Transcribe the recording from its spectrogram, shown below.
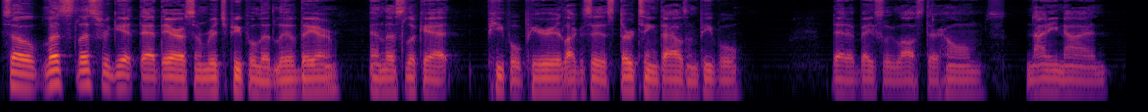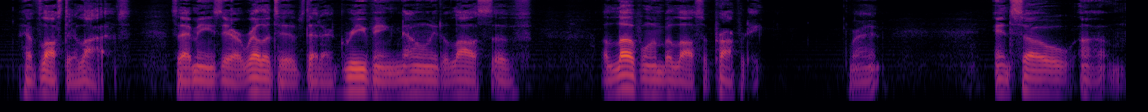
So let's let's forget that there are some rich people that live there, and let's look at people. Period. Like I said, it's thirteen thousand people that have basically lost their homes. Ninety nine have lost their lives. So that means there are relatives that are grieving not only the loss of a loved one, but loss of property, right? And so um,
